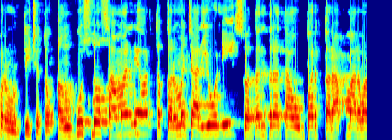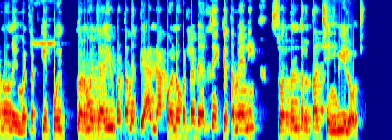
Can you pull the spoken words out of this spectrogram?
પ્રવૃત્તિ છે. તો અંકુશનો સામાન્ય અર્થ કર્મચારીઓની સ્વતંત્રતા ઉપર તરાપ મારવાનો નહીં. મતલબ કે કોઈ કર્મચારી ઉપર તમે ધ્યાન રાખો, એનો મતલબ એમ નહીં કે તમે એની સ્વતંત્રતા છીનવી લો છો.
